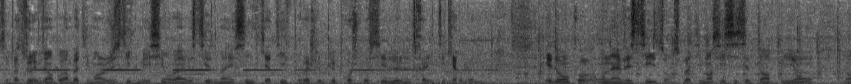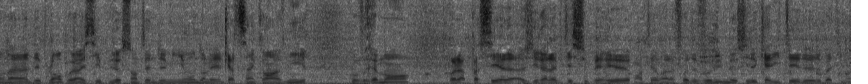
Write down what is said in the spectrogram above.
c'est pas toujours évident pour un bâtiment logistique, mais ici, on va investir de manière significative pour être le plus proche possible de la neutralité carbone. Et donc, on investit dans ce bâtiment-ci, c'est 70 millions. On a des plans pour investir plusieurs centaines de millions dans les 4-5 ans à venir pour vraiment voilà, passer à, je dirais, à la vitesse supérieure en termes à la fois de volume, mais aussi de qualité de, de bâtiment.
